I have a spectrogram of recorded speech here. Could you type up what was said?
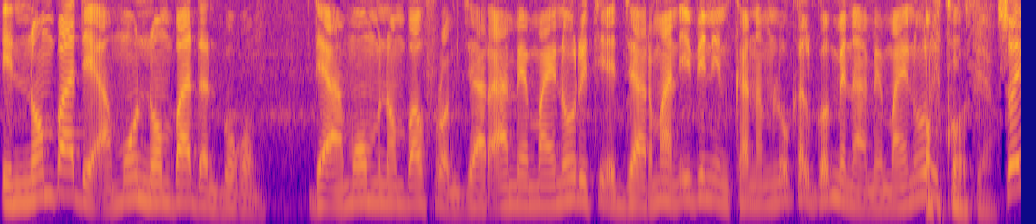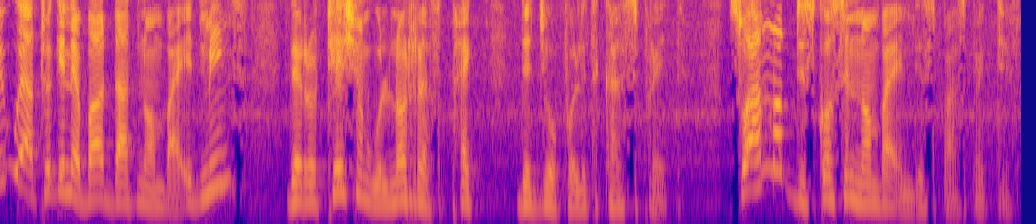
In number, they are more number than Bogom. They are more number from Jar. I'm a minority, a Jarman. Even in Kanam local government, I'm a minority. Of course, yeah. So if we are talking about that number, it means the rotation will not respect the geopolitical spread. So I'm not discussing number in this perspective.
